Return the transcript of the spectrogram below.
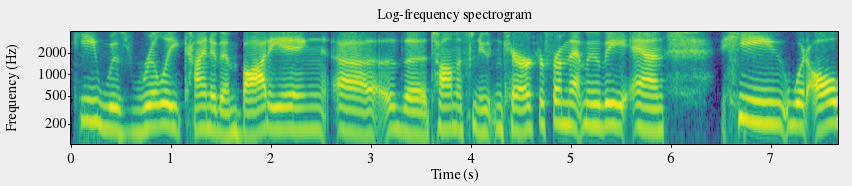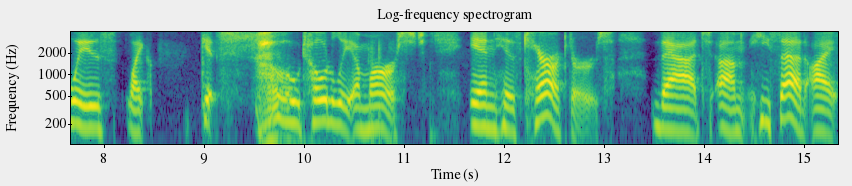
He was really kind of embodying uh, the Thomas Newton character from that movie, and he would always like get so totally immersed in his characters that um, he said I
